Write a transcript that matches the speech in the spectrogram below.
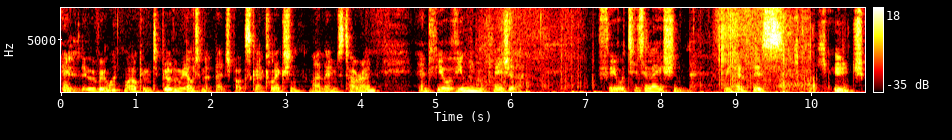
Hello everyone, welcome to Building the Ultimate Matchbox Car Collection. My name's Tyrone, and for your viewing pleasure, for your titillation, we have this huge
